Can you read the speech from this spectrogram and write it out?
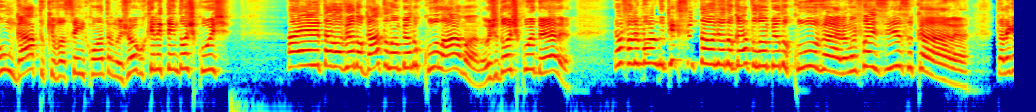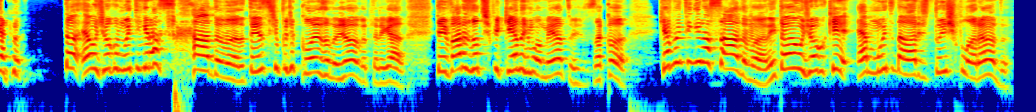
um gato que você encontra no jogo que ele tem dois cus. Aí ele tava vendo o gato lambendo o cu lá, mano. Os dois cus dele. Eu falei, mano, o que, que você tá olhando o gato lambendo o cu, velho? Não faz isso, cara. Tá ligado? Então, é um jogo muito engraçado, mano. Tem esse tipo de coisa no jogo, tá ligado? Tem vários outros pequenos momentos, sacou? Que é muito engraçado, mano. Então é um jogo que é muito da hora de tu explorando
